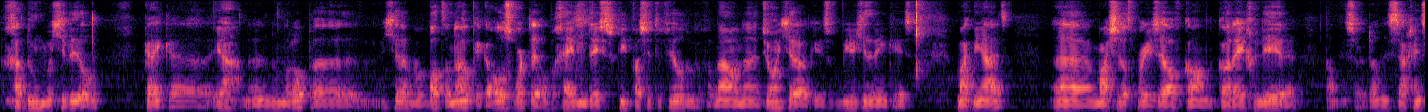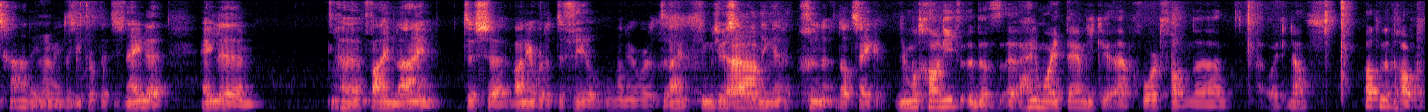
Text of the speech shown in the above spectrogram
gaat doen wat je wil. Kijk, eh, ja, eh, noem maar op. eh, weet je, wat dan ook. Kijk, alles wordt op een gegeven moment destructief als je te veel doet. Of het nou een jointje roken is of een biertje drinken is, maakt niet uit. Maar als je dat voor jezelf kan, kan reguleren, dan is, er, dan is daar geen schade in. Ja, je ziet dat het is een hele, hele fine line tussen wanneer wordt het te veel en wanneer wordt het te weinig. Je moet jezelf de dingen gunnen, dat zeker. Je moet gewoon niet, dat is een hele mooie term die ik heb gehoord van, eh hoe heet die nou? We hadden het nog over.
